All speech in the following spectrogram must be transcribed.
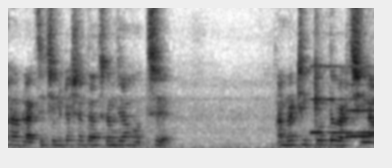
খারাপ লাগছে ছেলেটার সাথে আজকাল যা হচ্ছে আমরা ঠিক করতে পারছি না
